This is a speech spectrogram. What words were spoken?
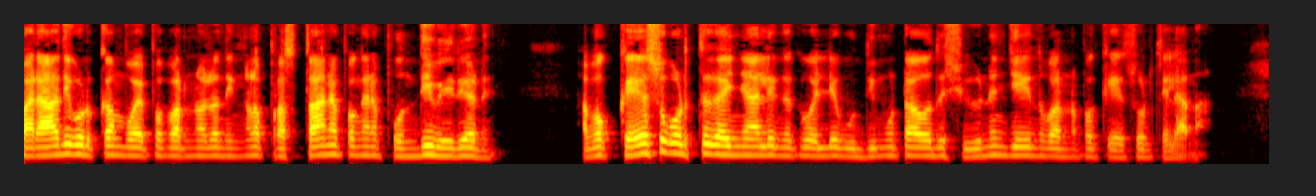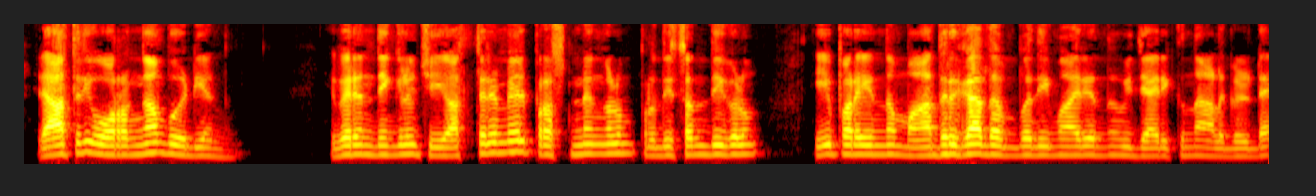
പരാതി കൊടുക്കാൻ പോയപ്പോൾ പറഞ്ഞല്ലോ നിങ്ങളെ പ്രസ്ഥാനം ഇപ്പം ഇങ്ങനെ പൊന്തി വരികയാണ്. അപ്പോൾ കേസ് കൊടുത്തു കഴിഞ്ഞാൽ നിങ്ങൾക്ക് വലിയ ബുദ്ധിമുട്ടാവും അത് ക്ഷീണം ചെയ്യുമെന്ന് പറഞ്ഞപ്പോൾ കേസ് കൊടുത്തില്ല എന്നാ രാത്രി ഉറങ്ങാൻ പേടിയാണ്. ഇവരെന്തെങ്കിലും ചെയ്യും അത്രമേൽ പ്രശ്നങ്ങളും പ്രതിസന്ധികളും ഈ പറയുന്ന മാതൃകാ ദമ്പതിമാരെന്ന് വിചാരിക്കുന്ന ആളുകളുടെ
